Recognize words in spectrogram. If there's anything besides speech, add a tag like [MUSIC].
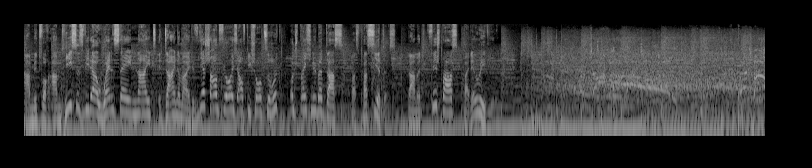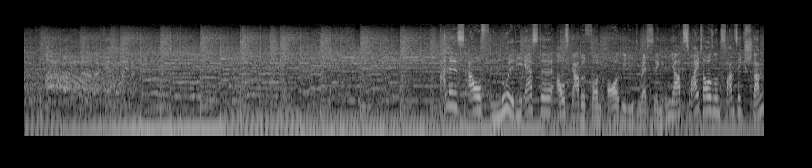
Am Mittwochabend hieß es wieder Wednesday Night Dynamite. Wir schauen für euch auf die Show zurück und sprechen über das, was passiert ist. Damit viel Spaß bei der Review. Alles auf Null. Die erste Ausgabe von All Elite Wrestling im Jahr 2020 stand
